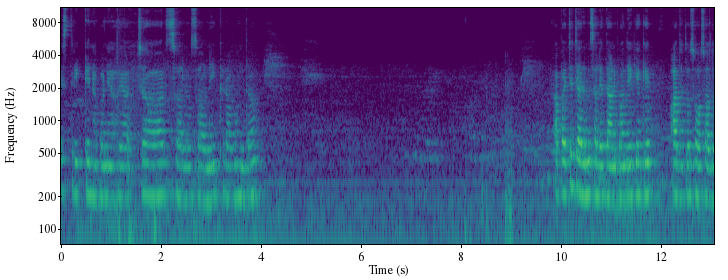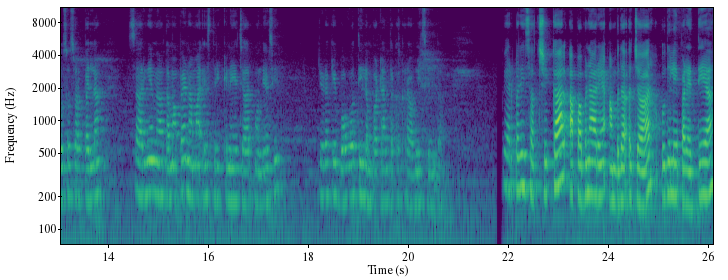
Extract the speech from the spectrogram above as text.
ਇਸ ਤਰੀਕੇ ਨਾਲ ਬਣਿਆ ਹੋਇਆ ਚਾਰ ਸਾਲੋਂ ਸਾਲ ਨਹੀਂ ਖਰਾਬ ਹੁੰਦਾ ਆਪਾਂ ਇਹ 'ਚ ਜ਼ਿਆਦਾ ਮਸਾਲੇ ਤਾਂ ਨਹੀਂ ਪਾਉਂਦੇ ਕਿਉਂਕਿ ਅੱਜ ਤੋਂ 100 ਸਾਲ 200 ਸਾਲ ਪਹਿਲਾਂ ਸਾਰੀਆਂ ਮਾਤਾਵਾਂ ਭੈਣਾਂ ਮਾਂ ਇਸ ਤਰੀਕੇ ਨਾਲ ਅਚਾਰ ਪਾਉਂਦੀਆਂ ਸੀ ਜਿਹੜਾ ਕਿ ਬਹੁਤ ਹੀ ਲੰਬਾ ਟਾਈਮ ਤੱਕ ਖਰਾਬ ਨਹੀਂ ਸੀ ਹੁੰਦਾ ਪਿਆਰ ਭਰੀ ਸਤਿ ਸ਼੍ਰੀ ਅਕਾਲ ਆਪਾਂ ਬਣਾ ਰਹੇ ਹਾਂ ਅੰਬ ਦਾ ਅਚਾਰ ਉਹਦੇ ਲਈ ਆਪਾਂ ਲੈਤੇ ਆ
